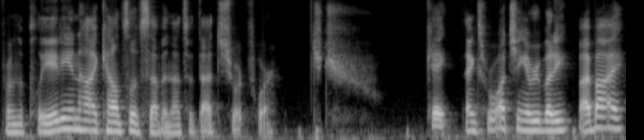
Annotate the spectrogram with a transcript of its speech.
from the Pleiadian High Council of Seven. That's what that's short for. Okay, thanks for watching, everybody. Bye bye.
